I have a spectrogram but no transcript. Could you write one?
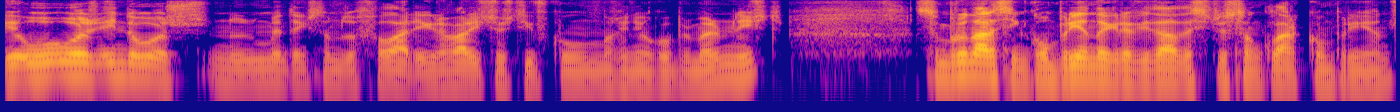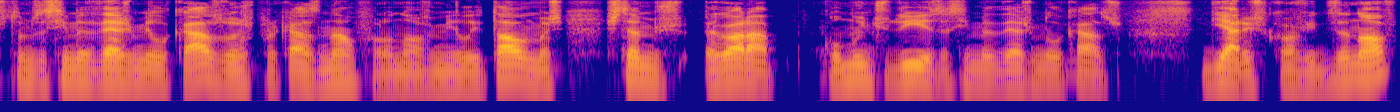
eu, hoje, ainda hoje, no momento em que estamos a falar e a gravar isto, eu estive com uma reunião com o Primeiro-Ministro. Se me perguntar assim, compreendo a gravidade da situação, claro que compreendo. Estamos acima de 10 mil casos, hoje por acaso não, foram 9 mil e tal, mas estamos agora com muitos dias acima de 10 mil casos diários de Covid-19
